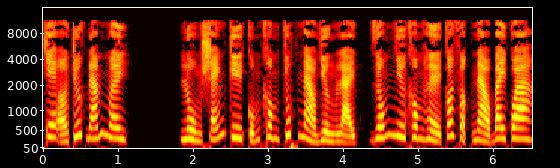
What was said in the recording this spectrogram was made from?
Che ở trước đám mây. Luồng sáng kia cũng không chút nào dừng lại, giống như không hề có vật nào bay qua.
